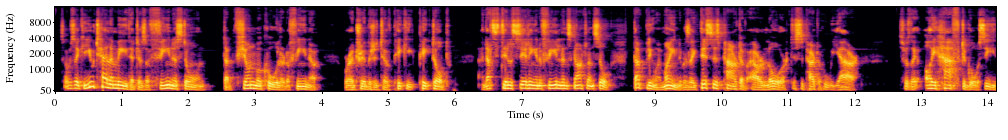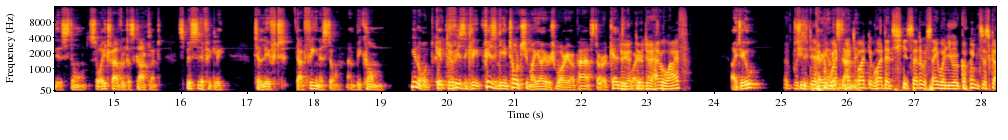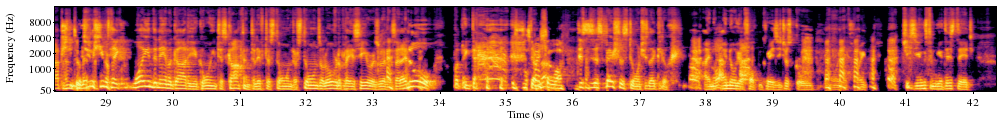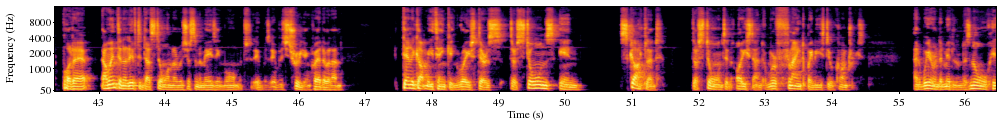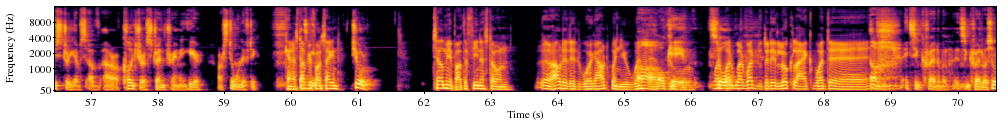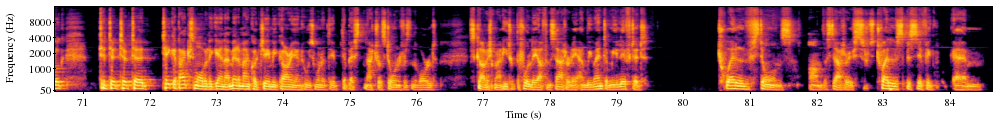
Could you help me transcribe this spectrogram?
So I was like, are you telling me that there's a Fina stone that Fionn McCool or the Fina were attributed to have picking, picked up and that's still sitting in a field in Scotland? So that blew my mind. It was like, this is part of our lore. This is part of who we are. So I was like, I have to go see this stone. So I travelled to Scotland specifically to lift that Fina stone and become, you know, get do, physically physically in touch with my Irish warrior past or a Celtic do warrior. Do you have a wife? I do. She's did, very understanding. What, what, what, did she said it say when you were going to Scotland? She, to she was like, "Why in the name of God are you going to Scotland to lift a stone? There's stones all over the place here as well." I said, "I know, but like it's a special not, one. This is a special stone." She's like, "Look, I know, I know you're fucking crazy. Just go. You know, She's used to me at this stage, but uh, I went and I lifted that stone, and it was just an amazing moment. It was, it was truly incredible, and then it got me thinking. Right, there's there's stones in Scotland, there's stones in Iceland, and we're flanked by these two countries and we're in the middle, and there's no history of, of our culture of strength training here or stone lifting. Can I stop That's you for a second? Sure. Tell me about the Fina stone. Uh, how did it work out when you went? Oh, okay. To, so, what, what, what, what, did it look like? What? Uh, oh, it's incredible! It's incredible. So look, to, to, to, to, take it back a small bit again, I met a man called Jamie Gorian, who's one of the, the best natural stone lifters in the world, Scottish man. He took the full day off on Saturday, and we went and we lifted 12 stones on the Saturday, 12 specific um,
